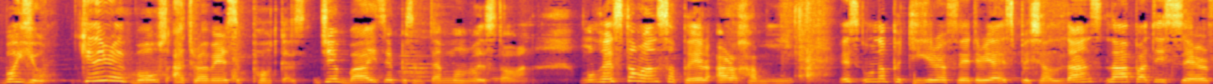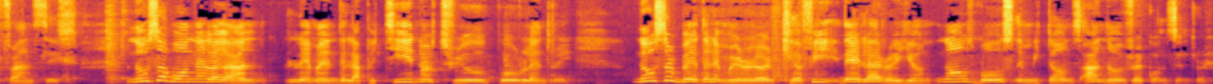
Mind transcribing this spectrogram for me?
Bonjour, que direz-vous à travers este podcast? Je vais représenter mon restaurant. Mon restaurant s'appelle Arhamou. Es una pequeña cafétéria especial dans la pâtisserie française. Nous avons l'élément de la petite nourriture pour l'entrée. Nous servons le meilleur café de la région. Nous vous invitons à nous rencontrer.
